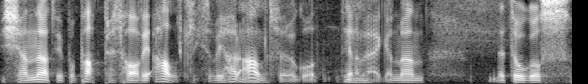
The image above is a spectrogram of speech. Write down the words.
vi känner att vi på pappret har vi allt. Liksom. Vi har Mm. allt för att gå hela Mm. vägen. Men det tog oss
